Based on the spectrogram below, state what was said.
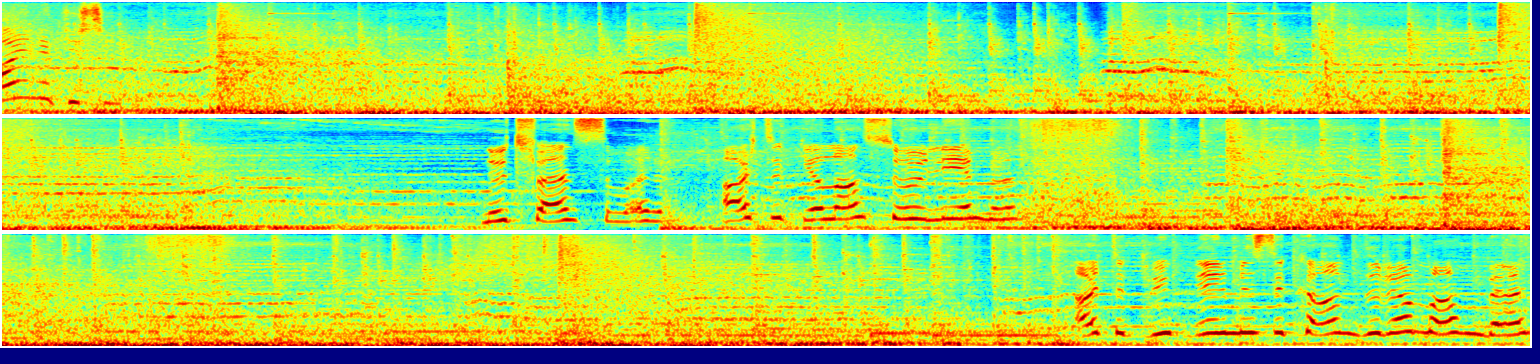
aynı kişi. Lütfen Sıvara. Artık yalan söyleyemem. Artık büyüklerimizi kandıramam ben.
